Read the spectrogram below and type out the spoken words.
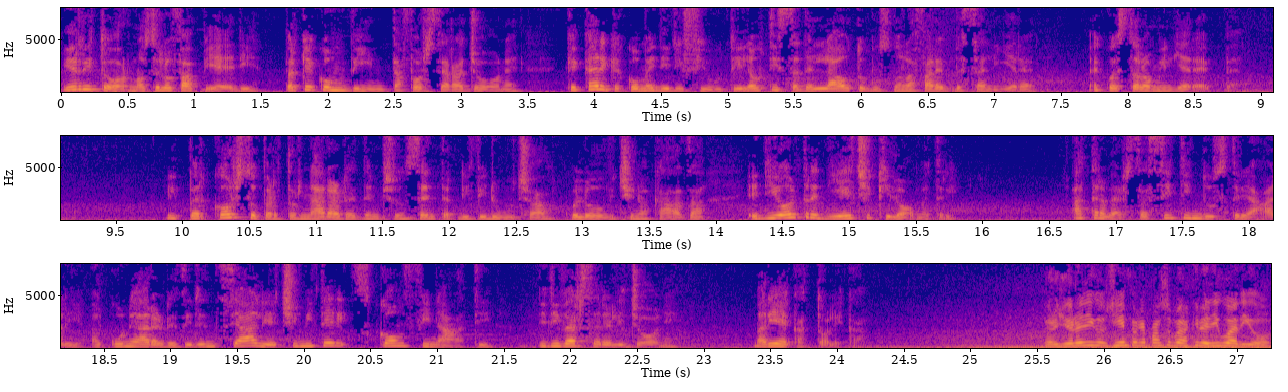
Il ritorno se lo fa a piedi, perché è convinta, forse ha ragione, che cariche come di rifiuti l'autista dell'autobus non la farebbe salire, e questo la umilierebbe. Il percorso per tornare al Redemption Center di fiducia, quello vicino a casa, è di oltre 10 chilometri. Attraversa siti industriali, alcune aree residenziali e cimiteri sconfinati di diverse religioni. Maria è cattolica. Pero yo le digo, siempre que paso por aquí le digo adiós.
